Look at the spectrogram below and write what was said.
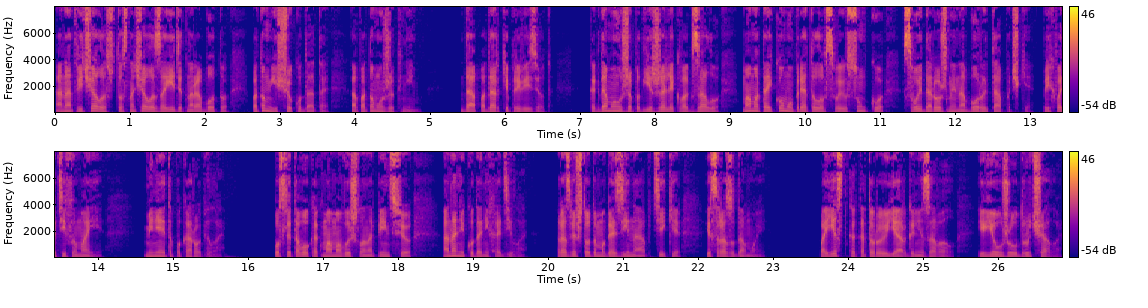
Она отвечала, что сначала заедет на работу, потом еще куда-то, а потом уже к ним. Да, подарки привезет. Когда мы уже подъезжали к вокзалу, мама тайком упрятала в свою сумку свой дорожный набор и тапочки, прихватив и мои. Меня это покоробило. После того, как мама вышла на пенсию, она никуда не ходила. Разве что до магазина, аптеки и сразу домой. Поездка, которую я организовал, ее уже удручала.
